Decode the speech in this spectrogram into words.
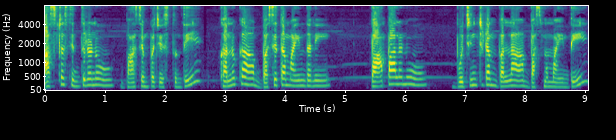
అష్టసిద్ధులను భాషింపచేస్తుంది. కనుక బసితమైందని పాపాలను భుజించడం వల్ల భస్మమైంది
